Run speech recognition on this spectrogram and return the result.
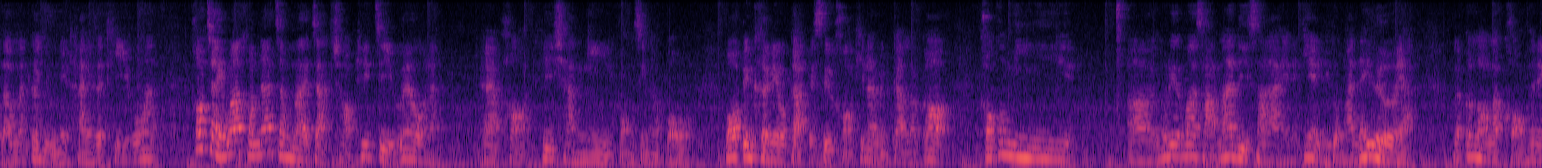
แล้วมันก็อยู่ในไทยสักที เพราะว่าเข้าใจว่าเขาน่าจะมาจาก shop ที่ Jewel นะ Airport ที่ชางงีของสิงคโปร์เพราะว่าเป็นเคยมีโอกาสไปซื้อของที่นั่นเหมือนกัน แล้วก็เขาก็มีเอ่อเขาเรียกว่าสามารถดีไซน์ในที่อยู่ตรงนั้นได้เลยอะ่ะแล้วก็รอรับของภายใน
